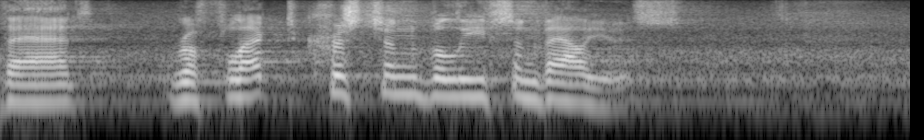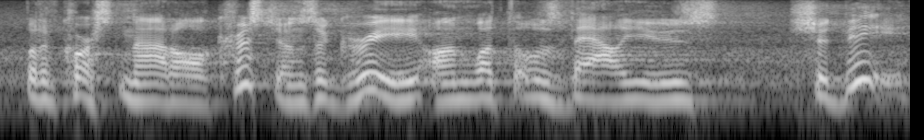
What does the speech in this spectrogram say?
that reflect Christian beliefs and values. But of course, not all Christians agree on what those values should be.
